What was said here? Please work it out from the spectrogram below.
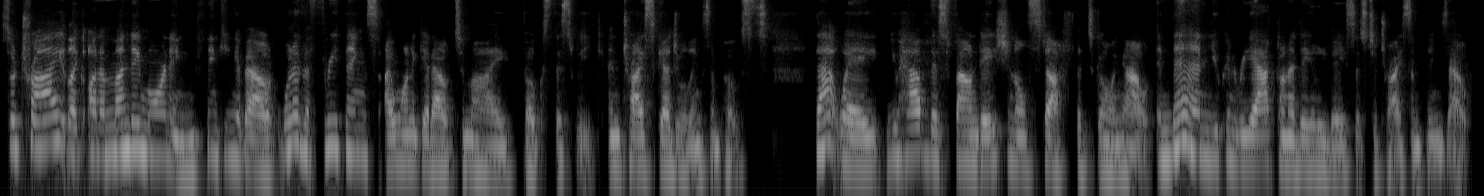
So try like on a Monday morning thinking about what are the three things I want to get out to my folks this week and try scheduling some posts that way you have this foundational stuff that's going out and then you can react on a daily basis to try some things out.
